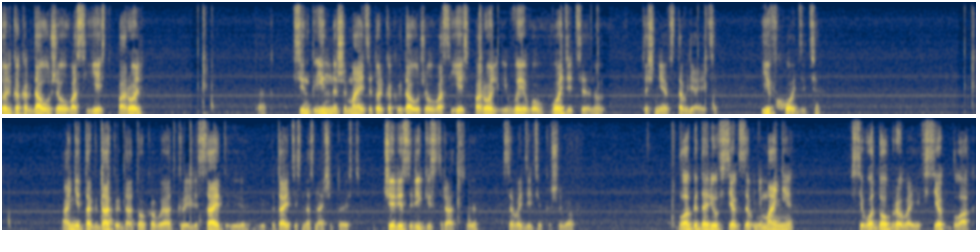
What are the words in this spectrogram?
только когда уже у вас есть пароль Sync-in нажимаете только когда уже у вас есть пароль, и вы его вводите, ну, точнее вставляете, и входите. А не тогда, когда только вы открыли сайт и, и пытаетесь назначить, то есть через регистрацию заводите кошелек. Благодарю всех за внимание. Всего доброго и всех благ.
